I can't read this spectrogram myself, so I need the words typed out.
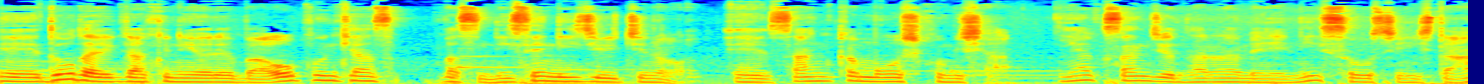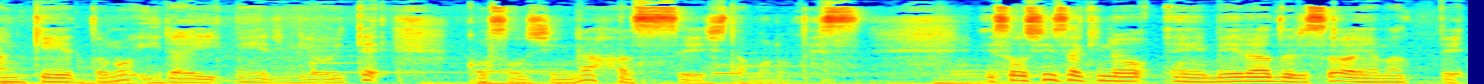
え、同大学によればオープンキャンパス2021の、え、参加申込者237名に送信したアンケートの依頼メールにおいてご送信が発生したものです。送信先のメールアドレスを誤って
